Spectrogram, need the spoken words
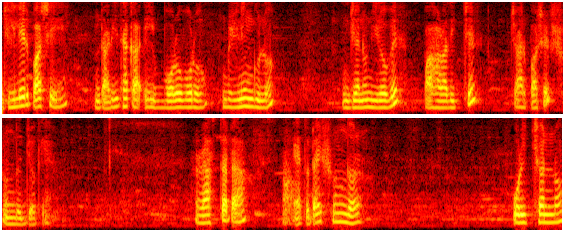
ঝিলের পাশে দাঁড়িয়ে থাকা এই বড় বড় বিল্ডিংগুলো যেন নীরবে পাহারা দিচ্ছে চারপাশের সৌন্দর্যকে। রাস্তাটা এতটাই সুন্দর, পরিচ্ছন্ন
